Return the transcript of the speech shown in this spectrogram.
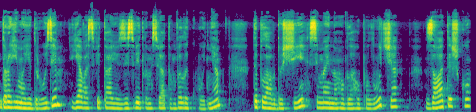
Дорогі мої друзі, я вас вітаю зі світлим святом Великодня, тепла в душі, сімейного благополуччя, затишку,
